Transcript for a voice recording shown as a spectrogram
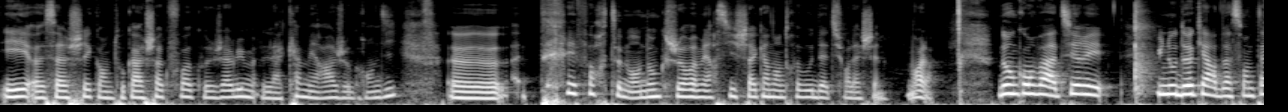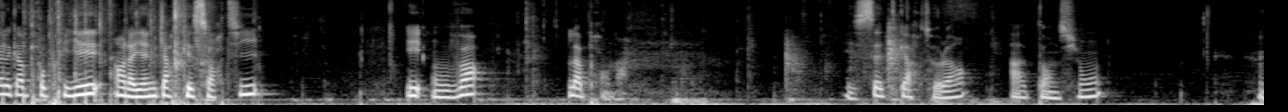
Et euh, sachez qu'en tout cas à chaque fois que j'allume la caméra je grandis très fortement. Donc je remercie chacun d'entre vous d'être sur la chaîne. Voilà. Donc on va tirer une ou deux cartes à son tel qu'approprié voilà il y a une carte qui est sortie et on va la prendre. Et cette carte-là, attention,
